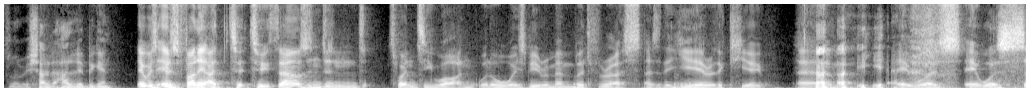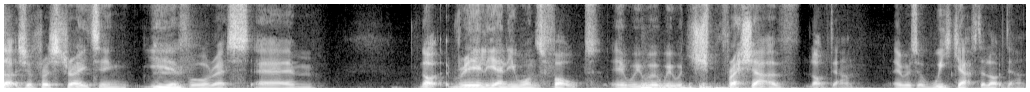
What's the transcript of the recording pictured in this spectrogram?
flourish? How did, how did it begin? It was it was funny. I, t- 2021 will always be remembered for us as the year of the queue. Um, yeah. it was it was such a frustrating year Mm. for us. Um, not really anyone's fault. It, we were we were fresh out of lockdown. It was a week after lockdown,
